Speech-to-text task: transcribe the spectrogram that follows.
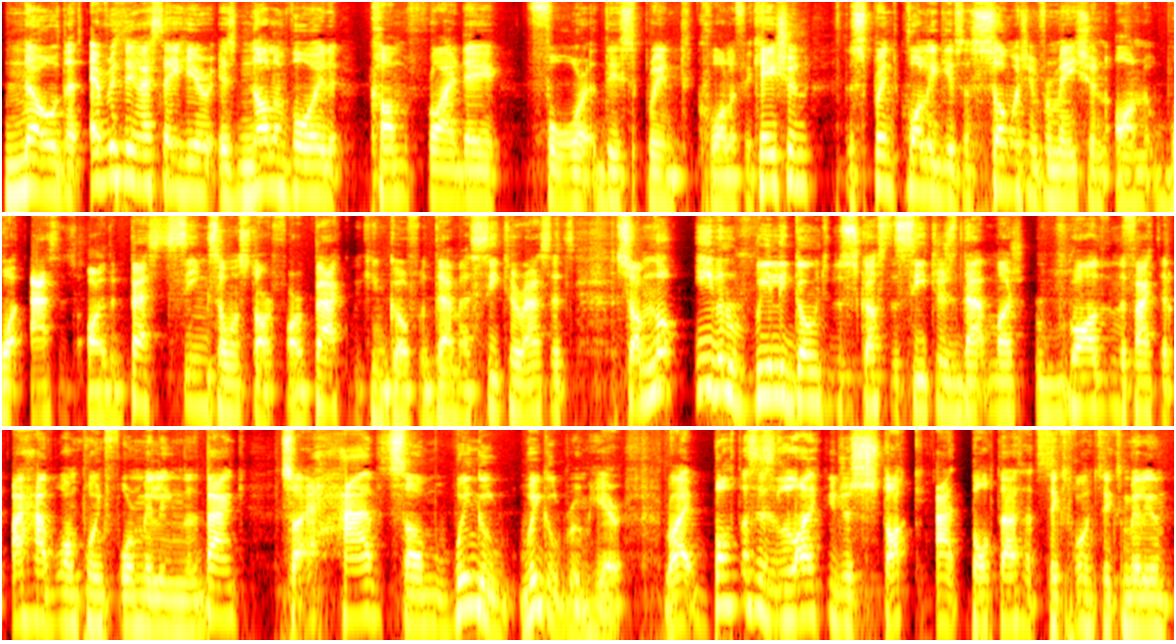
know that everything I say here is null and void come Friday for the sprint qualification. The sprint quality gives us so much information on what assets are the best. Seeing someone start far back, we can go for them as C-tier assets. So I'm not even really going to discuss the C-tiers that much, rather than the fact that I have 1.4 million in the bank. So I have some wiggle wiggle room here, right? Bottas is likely just stuck at Bottas at 6.6 million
